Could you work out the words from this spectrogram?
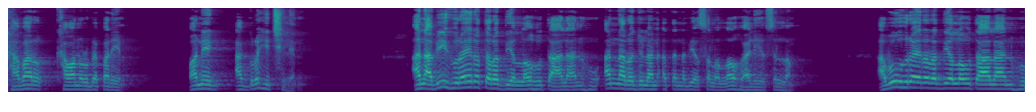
খাবার খাওয়ানোর ব্যাপারে অনেক আগ্রহী ছিলেন। আন আবি হুরাইরত রাদিয়াল্লাহু তাআলা আনহু আন্না রজুলান আতান নবী সাল্লাল্লাহু আলাইহি ওয়াসাল্লাম। আবু হুরায়রা রাদিয়াল্লাহু তাআলা আনহু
